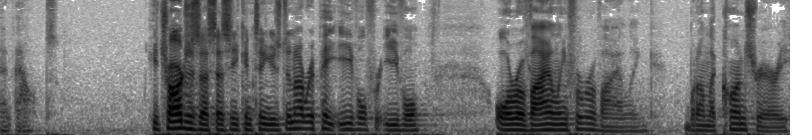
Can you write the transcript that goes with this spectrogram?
and out. He charges us as he continues do not repay evil for evil or reviling for reviling, but on the contrary,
